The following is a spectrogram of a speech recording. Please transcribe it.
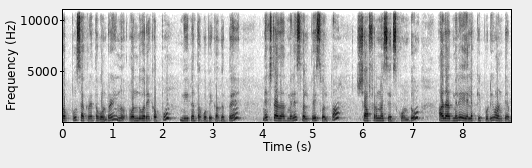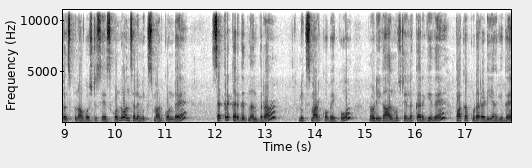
ಕಪ್ಪು ಸಕ್ಕರೆ ತೊಗೊಂಡ್ರೆ ಇನ್ನು ಒಂದೂವರೆ ಕಪ್ಪು ನೀರನ್ನ ತಗೋಬೇಕಾಗತ್ತೆ. ನೆಕ್ಸ್ಟ್ ಅದಾದಮೇಲೆ ಸ್ವಲ್ಪ ಸ್ವಲ್ಪ ಶಾಫ್ರನ್ನ ಸೇರಿಸ್ಕೊಂಡು ಅದಾದಮೇಲೆ ಏಲಕ್ಕಿ ಪುಡಿ ಒಂದು ಟೇಬಲ್ ಸ್ಪೂನ್ ಆಗೋಷ್ಟು ಸೇರಿಸ್ಕೊಂಡು ಒಂದ್ಸಲ ಮಿಕ್ಸ್ ಮಾಡಿಕೊಂಡೆ. ಸಕ್ಕರೆ ಕರಗಿದ ನಂತರ ಮಿಕ್ಸ್ ಮಾಡ್ಕೋಬೇಕು. ನೋಡಿ, ಈಗ ಆಲ್ಮೋಸ್ಟ್ ಎಲ್ಲ ಕರಗಿದೆ. ಪಾಕ ಕೂಡ ರೆಡಿಯಾಗಿದೆ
